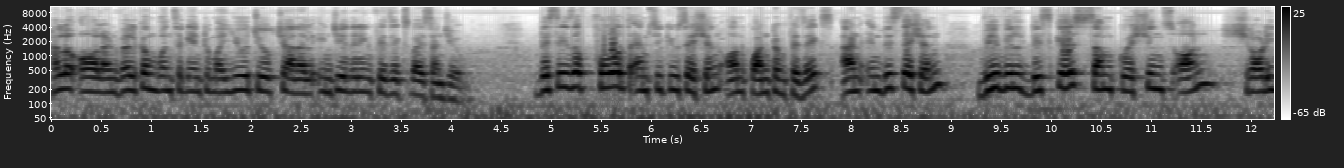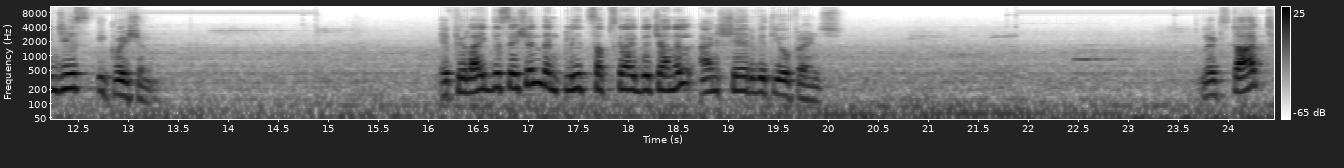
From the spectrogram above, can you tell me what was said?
Hello all and welcome once again to my YouTube channel Engineering Physics by Sanjiv. This is a fourth MCQ session on quantum physics and in this session we will discuss some questions on Schrodinger's equation. If you like this session then please subscribe the channel and share with your friends. Let's start.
